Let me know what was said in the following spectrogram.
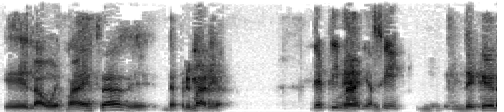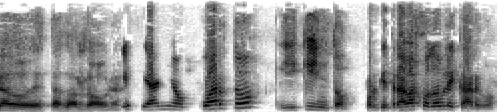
que Lau es maestra de, de primaria. De primaria, Eh, sí. ¿De qué grado estás dando ahora? Este año cuarto y quinto, porque trabajo doble cargo.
